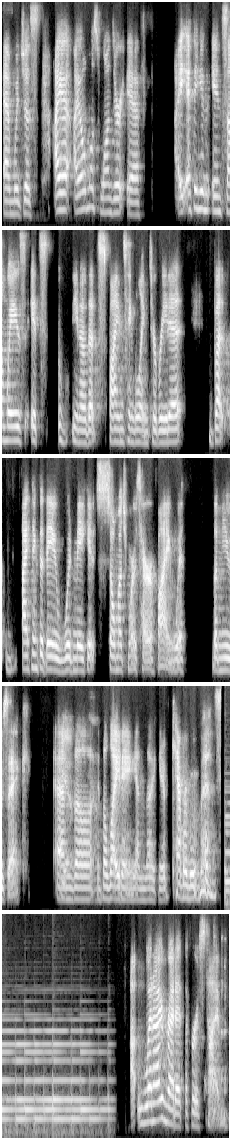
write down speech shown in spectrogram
and would just I I almost wonder if I, I think in, in some ways it's you know that spine tingling to read it but i think that they would make it so much more terrifying with the music and the Yeah. the lighting and the you know camera movements when i read it the first time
